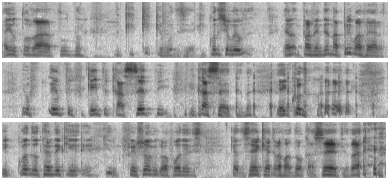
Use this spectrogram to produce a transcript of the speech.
Aí eu estou lá, tudo. O que, que, que eu vou dizer aqui? Quando chegou, eu, era para vender na primavera. Eu entre, fiquei entre cacete e cassete, né? E aí quando, e quando eu terminei que, que fechou o microfone, ele disse, quer dizer que é gravador cassete, né?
